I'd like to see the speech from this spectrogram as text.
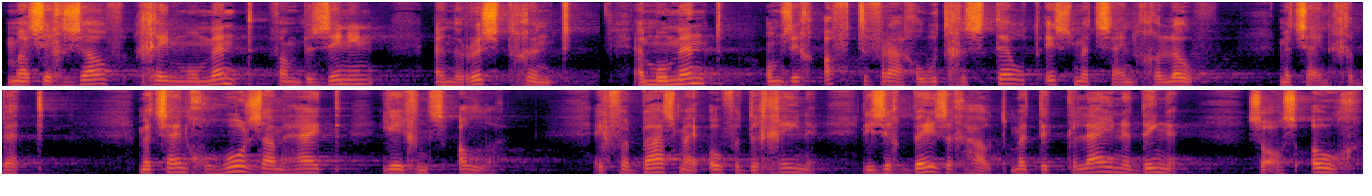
maar zichzelf geen moment van bezinning en rust gunt. Een moment om zich af te vragen hoe het gesteld is met zijn geloof, met zijn gebed, met zijn gehoorzaamheid jegens Allah. Ik verbaas mij over degene die zich bezighoudt met de kleine dingen, zoals oog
